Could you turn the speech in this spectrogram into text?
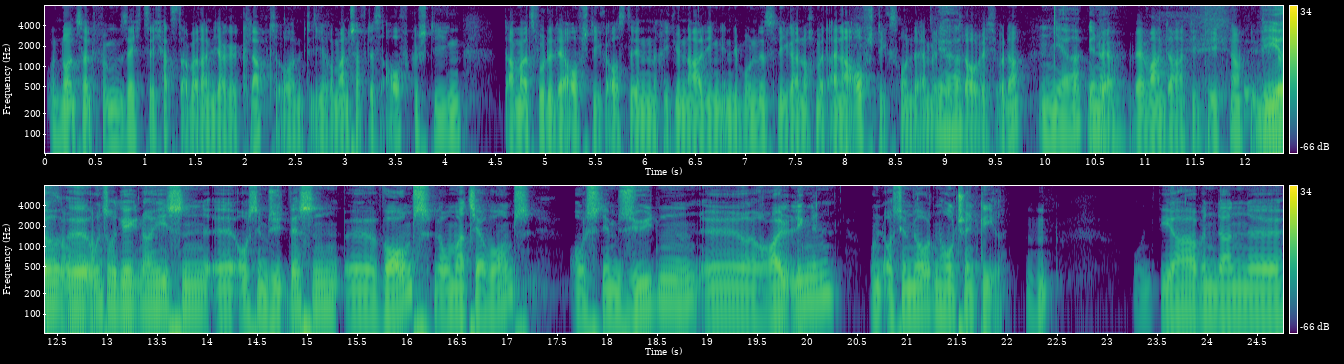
Und 1965 hat es aber dann ja geklappt und ihre Mannschaft ist aufgestiegen. Damals wurde der Aufstieg aus den Regionalligen in die Bundesliga noch mit einer Aufstiegsrunde ermittelt, ja. glaube ich, oder? Ja, genau. Wer, wer waren da die Gegner? Wir, so? äh, unsere Gegner hießen äh, aus dem Südwesten äh, Worms, Romatia Worms, aus dem Süden äh, Reutlingen und aus dem Norden Holstein-Kiel. Mhm. Und wir haben dann äh,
